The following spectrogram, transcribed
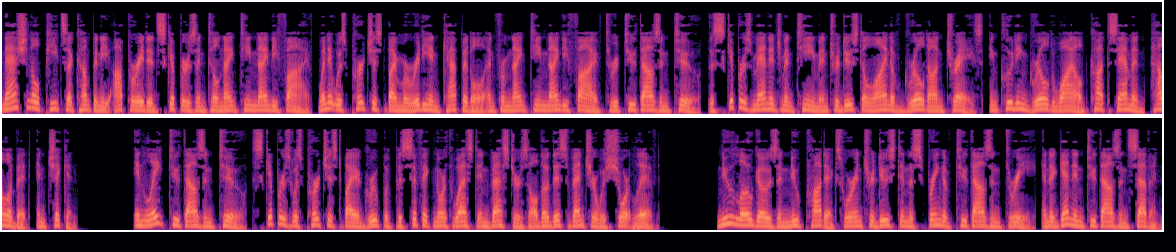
National Pizza Company operated Skippers until 1995, when it was purchased by Meridian Capital and from 1995 through 2002, the Skippers management team introduced a line of grilled entrees, including grilled wild-caught salmon, halibut, and chicken. In late 2002, Skippers was purchased by a group of Pacific Northwest investors although this venture was short-lived. New logos and new products were introduced in the spring of 2003, and again in 2007.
